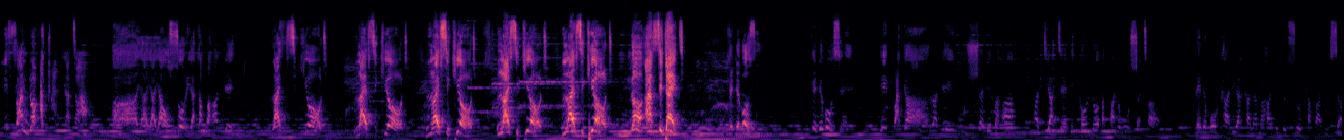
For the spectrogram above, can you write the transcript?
Lifrando ya, ya, ya, sorry, akapahande. Life secured. Life secured. Life secured. Life secured. Life secured. No accident. Kedebose. Kedebose. Ikondo shata. Kadia kapalusa.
